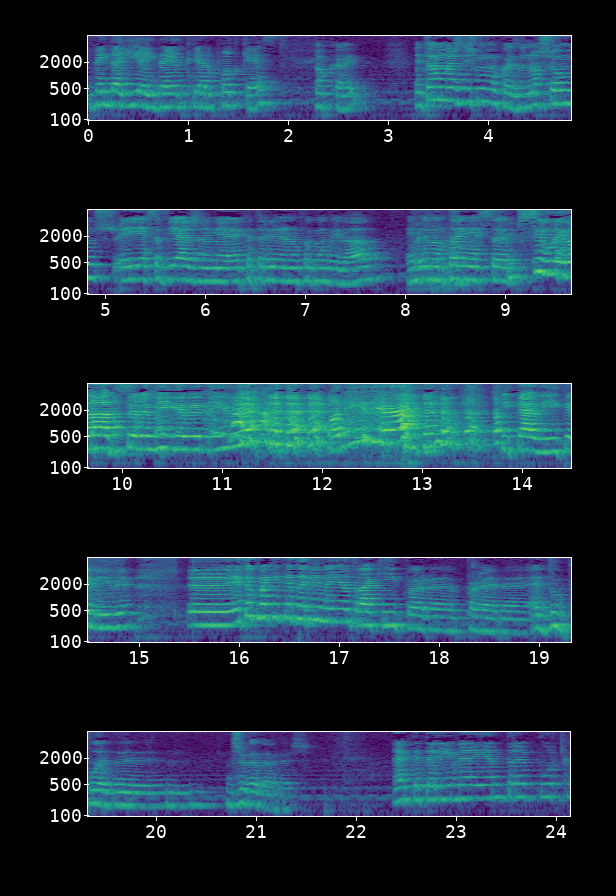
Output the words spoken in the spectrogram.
vem daí a ideia de criar o podcast. ok. Então, mas diz-me uma coisa, nós somos, aí essa viagem a Catarina não foi convidada, ainda não tem essa possibilidade de ser amiga da Nídia. Oh, Nídia! Fica a dica, Nídia. Eh, então, como é que a Catarina entra aqui para, para a dupla de, de jogadoras? A Catarina entra porque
